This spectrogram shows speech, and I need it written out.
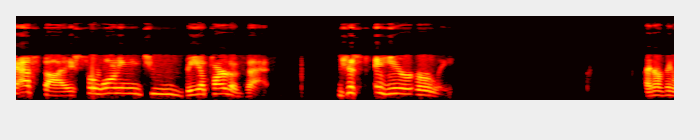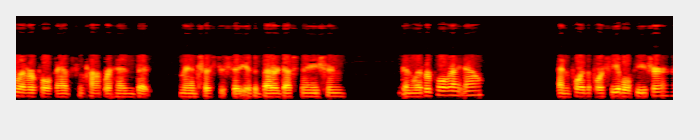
chastised for wanting to be a part of that just a year early. I don't think Liverpool fans can comprehend that Manchester City is a better destination than Liverpool right now and for the foreseeable future.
